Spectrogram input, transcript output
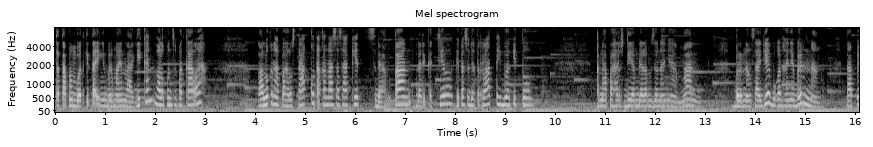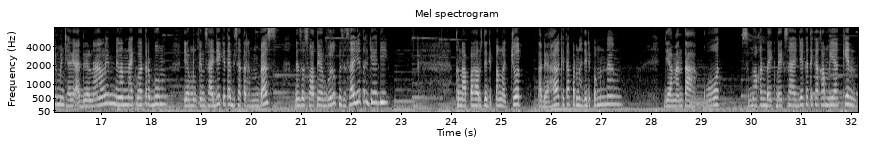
tetap membuat kita ingin bermain lagi kan walaupun sempat kalah Lalu kenapa harus takut akan rasa sakit? Sedangkan dari kecil kita sudah terlatih buat itu. Kenapa harus diam dalam zona nyaman? Berenang saja bukan hanya berenang, tapi mencari adrenalin dengan naik waterboom yang mungkin saja kita bisa terhembas dan sesuatu yang buruk bisa saja terjadi. Kenapa harus jadi pengecut padahal kita pernah jadi pemenang? Jangan takut, semua akan baik-baik saja ketika kamu yakin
